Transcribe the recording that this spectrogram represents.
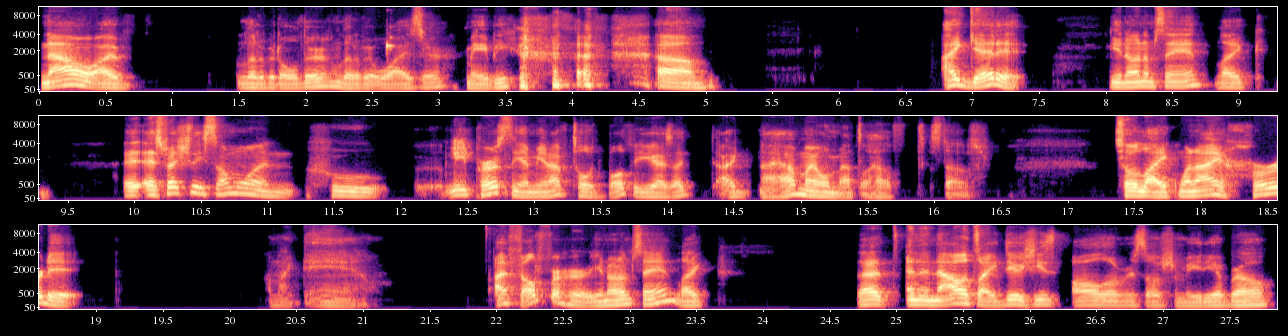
Now I've a little bit older, a little bit wiser, maybe. um, I get it. You know what I'm saying? Like, especially someone who, me personally, I mean, I've told both of you guys, I, I, I have my own mental health stuff. So, like, when I heard it, I'm like, damn, I felt for her. You know what I'm saying? Like, that, and then now it's like, dude, she's all over social media, bro.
